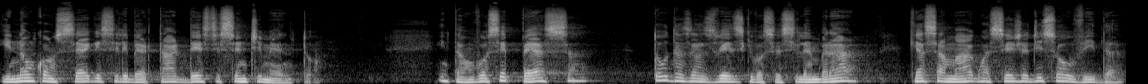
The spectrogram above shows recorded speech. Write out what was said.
e não consegue se libertar deste sentimento. Então, você peça todas as vezes que você se lembrar, que essa mágoa seja dissolvida.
